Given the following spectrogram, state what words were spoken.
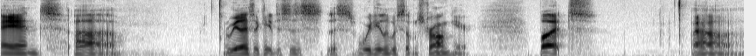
And uh, I realized, okay, this is this we're dealing with something strong here. But uh,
